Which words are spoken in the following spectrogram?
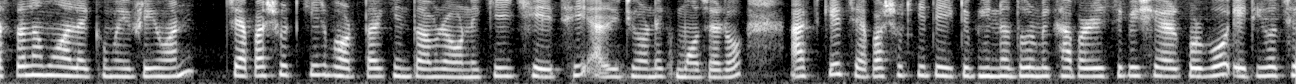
আসসালামু আলাইকুম এভরিওয়ান। চ্যাপা শুটকির ভর্তা কিন্তু আমরা অনেকেই খেয়েছি আর এটি অনেক মজারও। আজকে চ্যাপা শুটকিতে একটি ভিন্ন ধর্মী খাবার রেসিপি শেয়ার করব। এটি হচ্ছে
